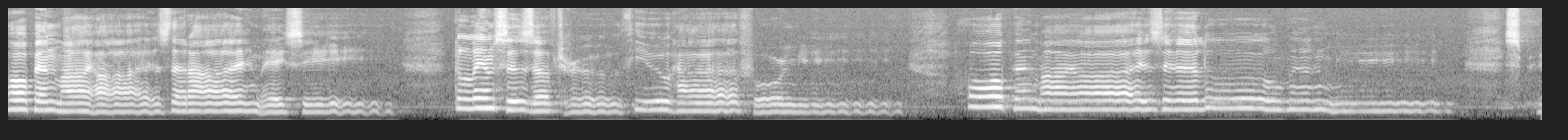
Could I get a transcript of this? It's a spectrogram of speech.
Open my eyes that I may see glimpses of truth you have for me. Open my eyes, illumine me. Spirit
